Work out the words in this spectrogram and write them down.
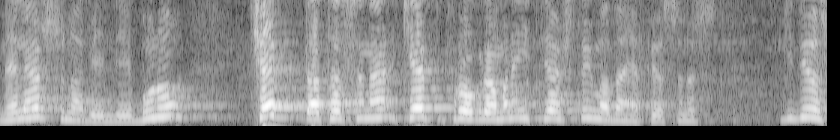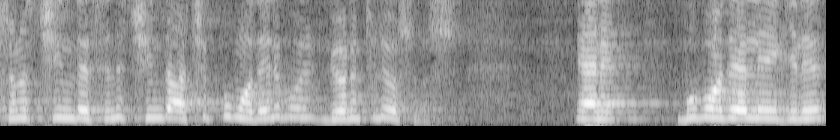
neler sunabildiği. Bunu CAD datasına, CAD programına ihtiyaç duymadan yapıyorsunuz. Gidiyorsunuz Çin'desiniz. Çin'de açıp bu modeli bu, görüntülüyorsunuz. Yani bu modelle ilgili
